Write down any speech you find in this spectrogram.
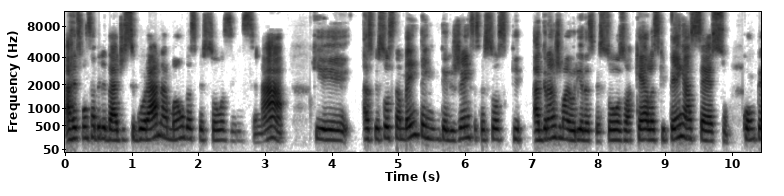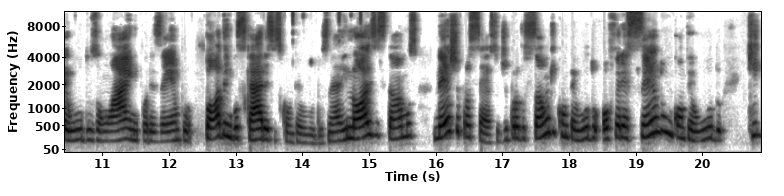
a responsabilidade de segurar na mão das pessoas e ensinar, que as pessoas também têm inteligência, as pessoas que a grande maioria das pessoas ou aquelas que têm acesso a conteúdos online, por exemplo, podem buscar esses conteúdos, né? E nós estamos neste processo de produção de conteúdo, oferecendo um conteúdo que,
